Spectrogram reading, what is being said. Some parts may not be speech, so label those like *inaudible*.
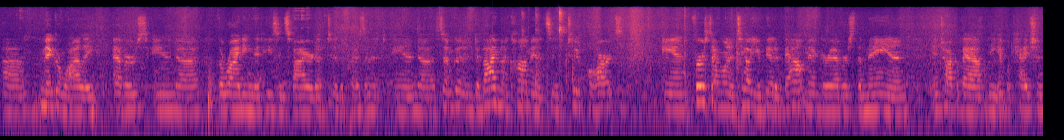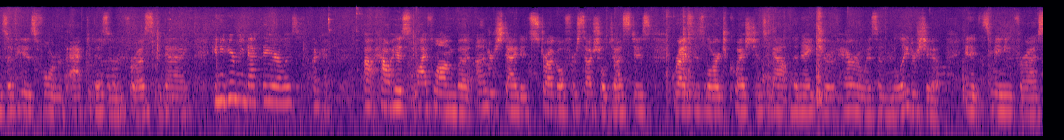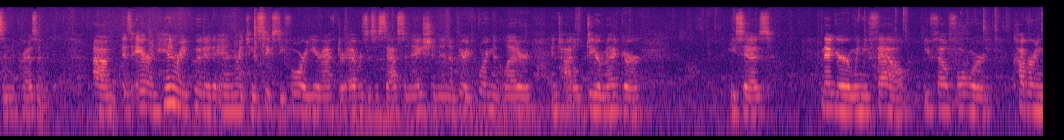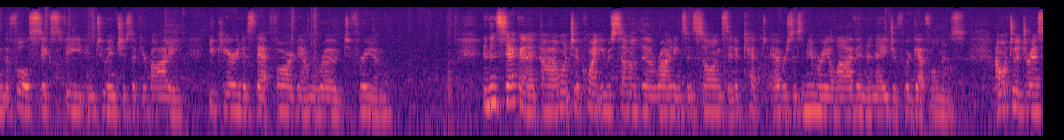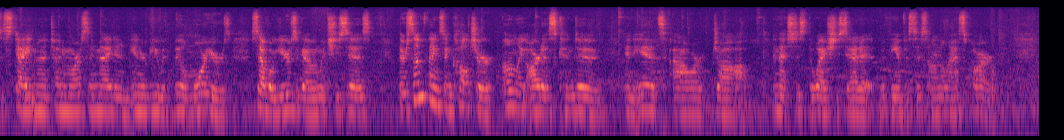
uh, Medgar Wiley Evers, and uh, the writing that he's inspired up to the present. And uh, so I'm going to divide my comments into two parts. And first, I want to tell you a bit about Medgar Evers, the man, and talk about the implications of his form of activism for us today. Can you hear me back there, Liz? Okay. Uh, how his lifelong but understated struggle for social justice raises large questions about the nature of heroism and leadership and its meaning for us in the present. Um, as Aaron Henry put it in 1964, a year after Evers' assassination, in a very poignant letter entitled Dear Medgar, he says, Medgar, when you fell, you fell forward, covering the full six feet and two inches of your body. You carried us that far down the road to freedom. And then second, uh, I want to acquaint you with some of the writings and songs that have kept Evers' memory alive in an age of forgetfulness. I want to address a statement Toni Morrison made in an interview with Bill Moyers several years ago in which she says, there are some things in culture only artists can do, and it's our job. And that's just the way she said it with the emphasis on the last part.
